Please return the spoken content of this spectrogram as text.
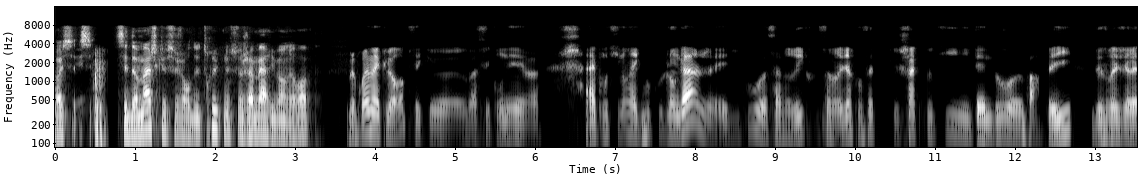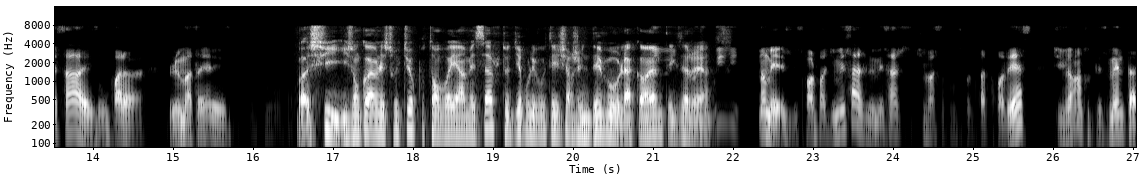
Ouais, c'est- dommage que ce genre de truc ne soit jamais arrivé en Europe. Le problème avec l'Europe, c'est que bah, c'est qu'on est euh, un continent avec beaucoup de langages et du coup, euh, ça veut dire, ça veut dire qu'en fait que chaque petit Nintendo euh, par pays devrait gérer ça et ils ont pas le, le matériel. Et... Bah si, ils ont quand même les structures pour t'envoyer un message, pour te dire voulez-vous télécharger une démo? Là quand même, t'exagères. Oui, oui, oui. Non mais je parle pas du message. Le message, si tu vas sur ton spotpad 3DS, tu verras toutes les semaines, t'as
